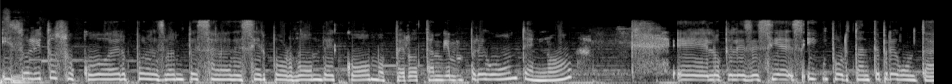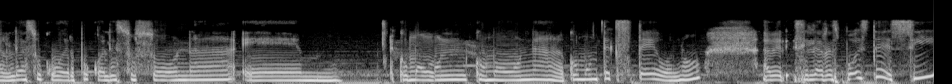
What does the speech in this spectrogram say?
y solito su cuerpo les va a empezar a decir por dónde, cómo, pero también pregunten, ¿no? Eh, lo que les decía es importante preguntarle a su cuerpo cuál es su zona, em, como un, como una, como un texteo, ¿no? A ver, si la respuesta es sí,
